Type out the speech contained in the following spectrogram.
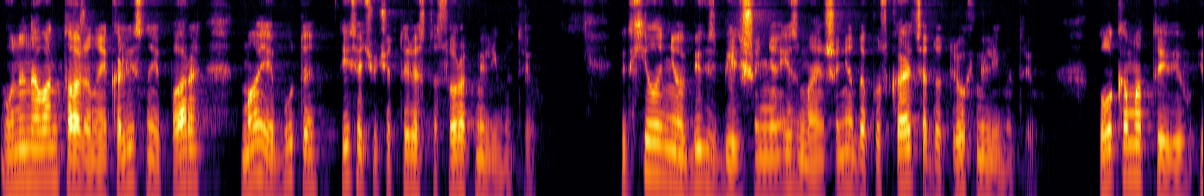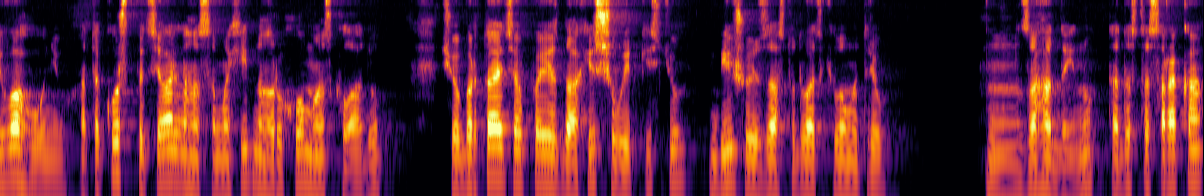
у ненавантаженої колісної пари має бути 1440 мм. Відхилення у бік збільшення і зменшення допускається до 3 мм. Локомотивів і вагонів, а також спеціального самохідного рухомого складу, що обертається в поїздах із швидкістю більшою за 120 км за годину та до 140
